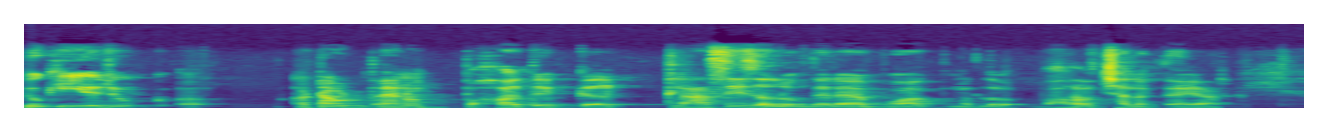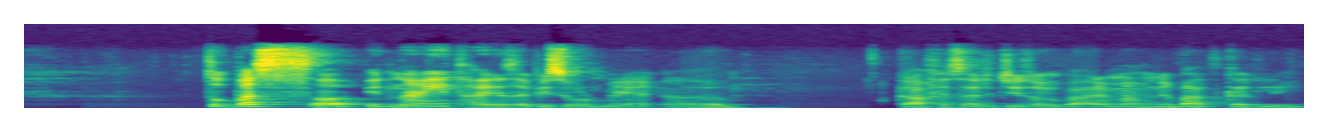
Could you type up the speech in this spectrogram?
क्योंकि ये जो कटआउट है ना, बहुत एक क्लासी सा लुक दे रहा है। बहुत मतलब बहुत अच्छा लगता है यार। तो बस इतना ही था इस एपिसोड में। काफ़ी सारी चीज़ों के बारे में हमने बात कर ली।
